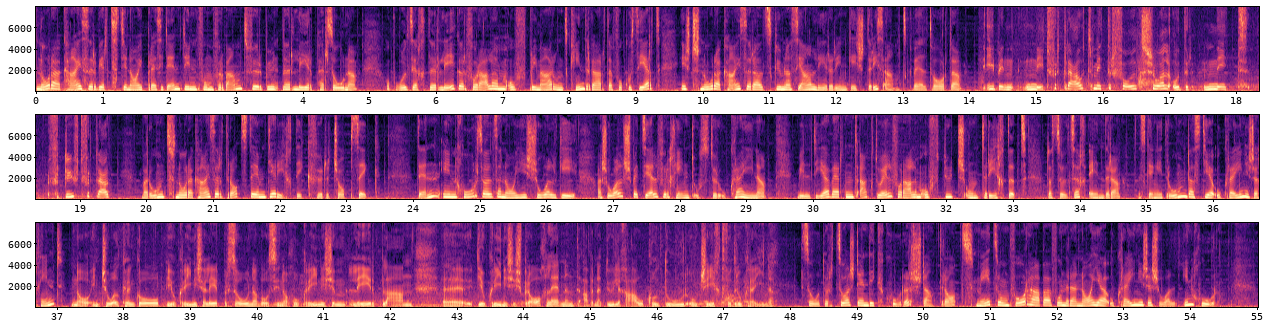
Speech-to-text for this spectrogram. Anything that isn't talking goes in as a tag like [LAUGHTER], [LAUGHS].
Nora Kaiser wird die neue Präsidentin vom Verband für Bündner Lehrpersonen. Obwohl sich der Leger vor allem auf Primar- und Kindergarten fokussiert, ist Nora Kaiser als Gymnasiallehrerin gestern ins Amt gewählt worden. Ich bin nicht vertraut mit der Volksschule oder nicht vertieft vertraut. Warum Nora Kaiser trotzdem die Richtung für den Job sagt. Denn in Chur soll es eine neue Schule geben. Eine Schule speziell für Kinder aus der Ukraine. Weil die werden aktuell vor allem auf Deutsch unterrichtet. Das soll sich ändern. Es geht darum, dass die ukrainischen Kinder noch in die Schule gehen können, bei ukrainischen Lehrpersonen, wo sie nach ukrainischem Lehrplan äh, die ukrainische Sprache lernen, aber natürlich auch Kultur und Geschichte von der Ukraine so der zuständige Churer Stadtrat. Mehr zum Vorhaben von einer neuen ukrainischen Schule in Chur.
